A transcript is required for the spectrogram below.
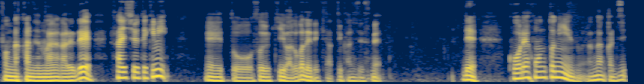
そんな感じの流れで、最終的に、えっ、と、そういうキーワードが出てきたっていう感じですね。で、これ本当になんかじ、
